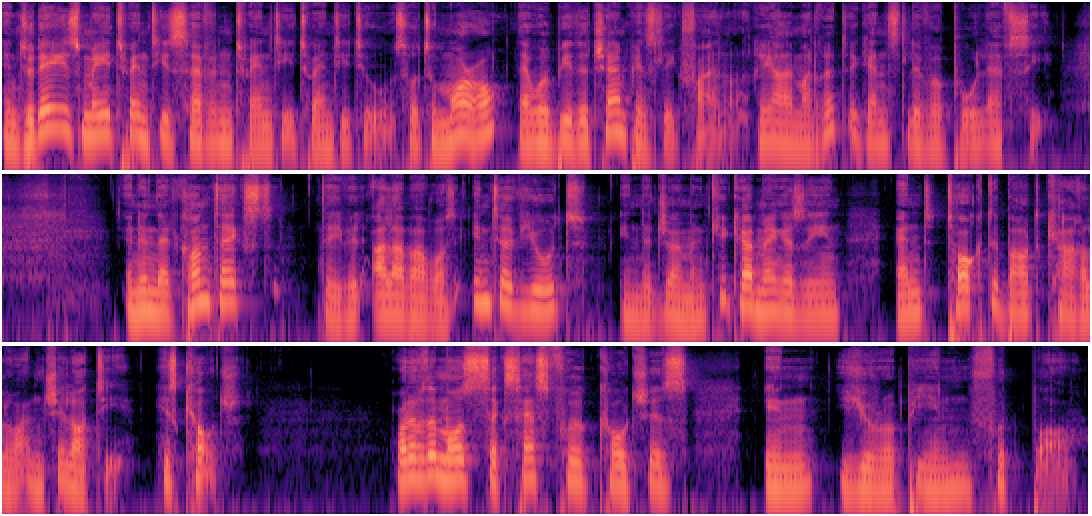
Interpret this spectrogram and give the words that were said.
And today is May 27, 2022. So tomorrow there will be the Champions League final, Real Madrid against Liverpool FC. And in that context, David Alaba was interviewed in the German Kicker magazine and talked about Carlo Ancelotti, his coach. One of the most successful coaches in European football.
